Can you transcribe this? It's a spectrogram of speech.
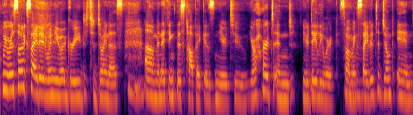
we were so excited when you agreed to join us. Mm. Um, and I think this topic is near to your heart and your daily work. So mm. I'm excited to jump in.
